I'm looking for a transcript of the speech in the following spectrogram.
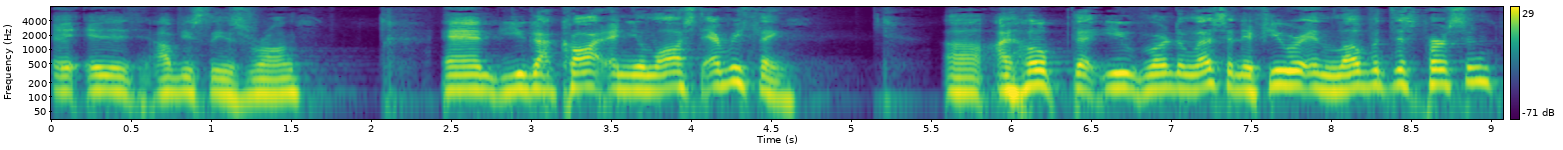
it, it obviously is wrong. And you got caught and you lost everything. Uh, I hope that you learned a lesson. If you were in love with this person,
